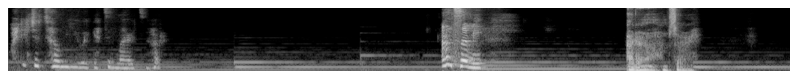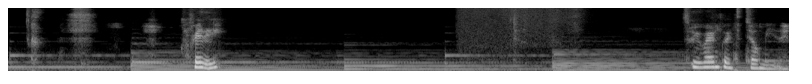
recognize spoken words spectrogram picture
Why did you tell me you were getting married to her? Answer me. I don't know. I'm sorry. Really? So you weren't going to tell me then?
